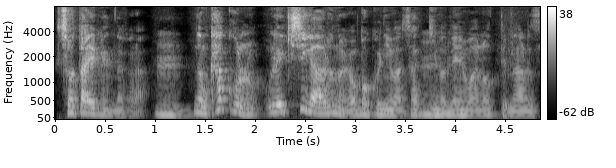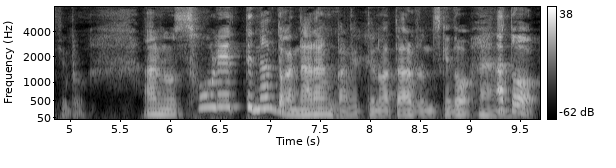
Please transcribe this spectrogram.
初対面だから。うん。でも過去の歴史があるのよ、僕には。さっきの電話のっていうのあるんですけど。あの、それってなんとかならんかねっていうのはあるんですけど、はいあと、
